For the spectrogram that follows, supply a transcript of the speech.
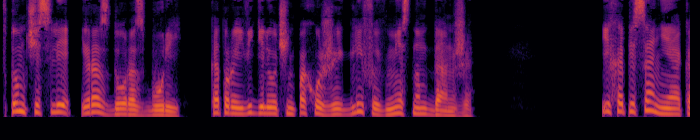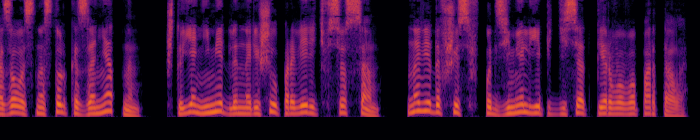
в том числе и раздора с бурей, которые видели очень похожие глифы в местном данже. Их описание оказалось настолько занятным, что я немедленно решил проверить все сам, наведавшись в подземелье 51-го портала.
